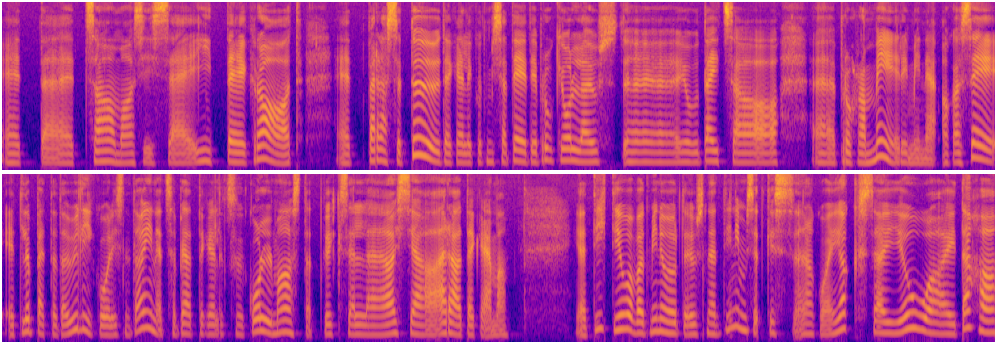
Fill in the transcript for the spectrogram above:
et, et saama siis IT-kraad, et pärast see töö tegelikult, mis sa teed, ei pruugi olla just äh, ju täitsa äh, programmeerimine, aga see, et lõpetada ülikoolis need ained, sa pead tegelikult kolm aastat kõik selle asja ära tegema ja tihti jõuavad minu juurde just need inimesed, kes nagu ei jaksa, ei jõua, ei taha,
